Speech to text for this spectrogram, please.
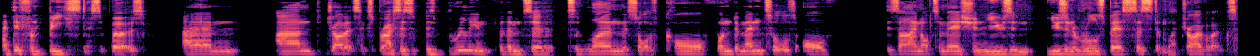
a different beast, I suppose. Um, and DriveWorks Express is, is brilliant for them to to learn the sort of core fundamentals of design automation using using a rules based system like DriveWorks.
